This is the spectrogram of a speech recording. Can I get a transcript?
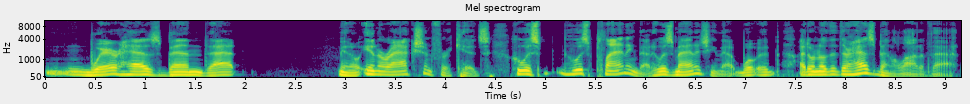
Where has been that you know interaction for kids? Who is who is planning that? Who is managing that? I don't know that there has been a lot of that.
